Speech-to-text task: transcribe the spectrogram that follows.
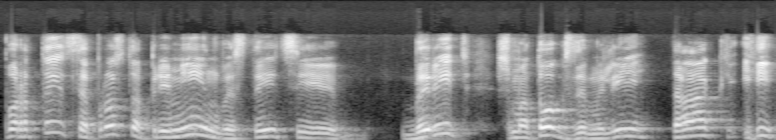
порти це просто прямі інвестиції. Беріть шматок землі, так і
